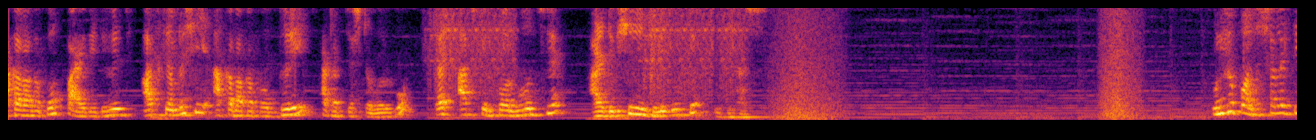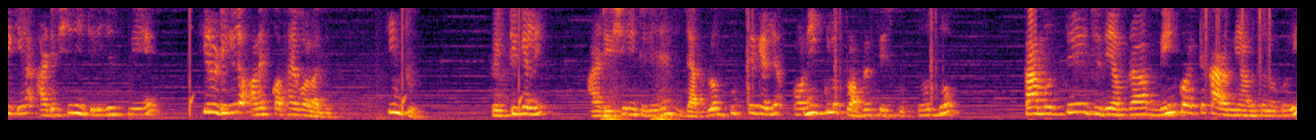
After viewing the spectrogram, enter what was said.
আঁকাবাঁকা পথ পায়ে দিতে হয়েছে। আজকে আমরা সেই আঁকাবাঁকা পথ ধরেই হাঁটার চেষ্টা করব। তাই আজকের পর্ব হচ্ছে আর্টিফিশিয়াল ইন্টেলিজেন্সের ইতিহাস। উনিশশো পঞ্চাশ সালের দিকে আর্টিফিশিয়াল ইন্টেলিজেন্স নিয়ে থিওরিটিক্যালি অনেক কথাই বলা যেত। কিন্তু প্র্যাকটিক্যালি আর্টিফিশিয়াল ইন্টেলিজেন্স ডেভেলপ করতে গেলে অনেকগুলো প্রবলেম ফেস করতে হতো। তার মধ্যে যদি আমরা মেইন কয়েকটা কারণ নিয়ে আলোচনা করি,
